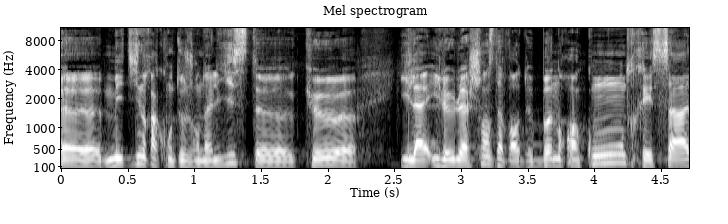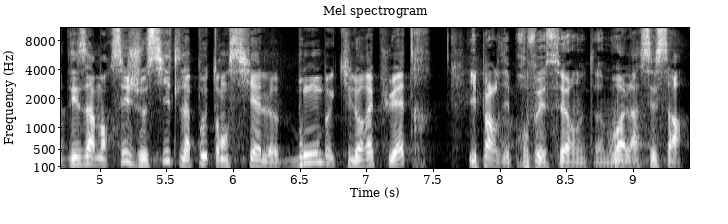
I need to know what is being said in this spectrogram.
euh, Medine raconte aux journalistes euh, que euh, il a il a eu la chance d'avoir de bonnes rencontres et ça a désamorcé, je cite, la potentielle bombe qu'il aurait pu être Il parle des professeurs notamment. voilà, c'est ça.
